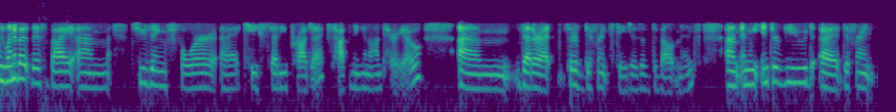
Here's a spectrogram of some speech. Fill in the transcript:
we went about this by um, choosing four uh, case study projects happening in Ontario um, that are at sort of different stages of development. Um, and we interviewed uh, different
